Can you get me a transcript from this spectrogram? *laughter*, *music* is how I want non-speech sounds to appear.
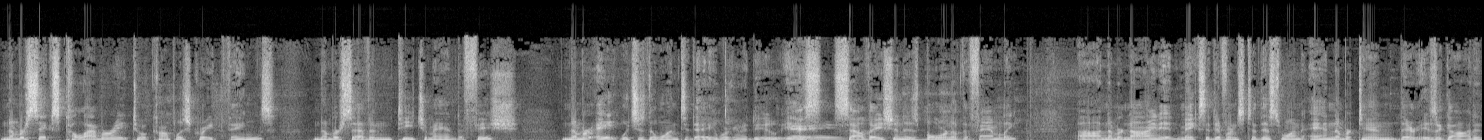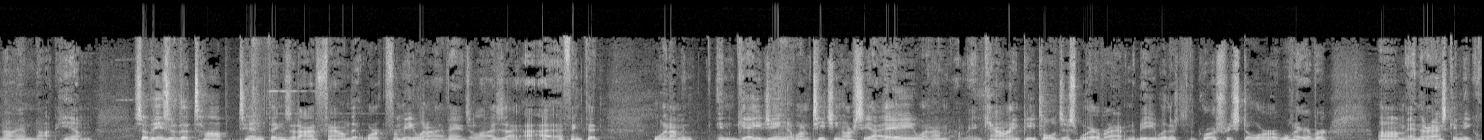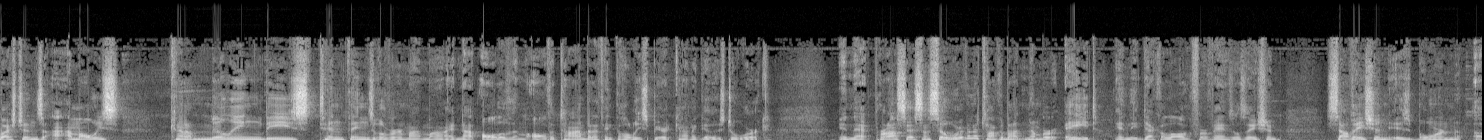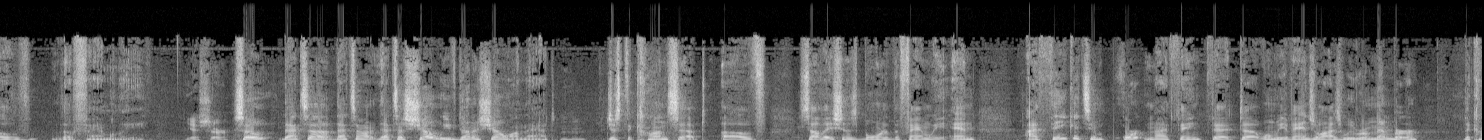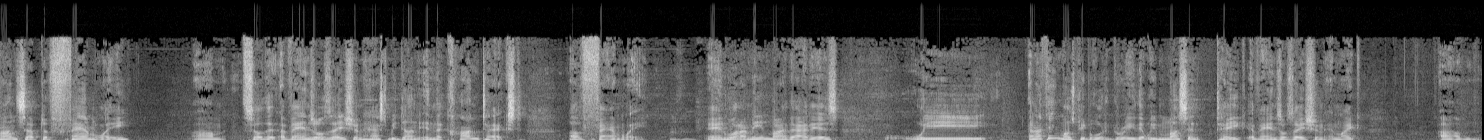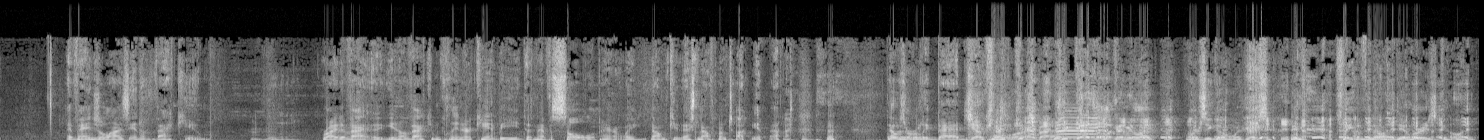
Number six, collaborate to accomplish great things. Number seven, teach a man to fish. Number eight, which is the one today we're going to do, is Yay. salvation is born of the family. Uh, number nine, it makes a difference to this one. And number 10, there is a God and I am not him. So these are the top 10 things that I've found that work for me when I evangelize. I, I, I think that when I'm engaging, when I'm teaching RCIA, when I'm, I'm encountering people just wherever I happen to be, whether it's the grocery store or wherever, um, and they're asking me questions, I, I'm always kind of milling these 10 things over in my mind. Not all of them all the time, but I think the Holy Spirit kind of goes to work in that process. And so we're going to talk about number eight in the Decalogue for evangelization. Salvation is born of the family. Yes, sir. So that's a that's our that's a show. We've done a show on that. Just the concept of salvation is born of the family, and I think it's important. I think that uh, when we evangelize, we remember the concept of family, um, so that evangelization has to be done in the context of family. And what I mean by that is we, and I think most people would agree that we mustn't take evangelization and like um, evangelize in a vacuum. Right, a va- you know, a vacuum cleaner can't be doesn't have a soul. Apparently, no, I'm kidding. That's not what I'm talking about. *laughs* that was a really bad joke. That was *laughs* bad. You guys are looking at me like, "Where's he going with this?" *laughs* we have no idea where he's going.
